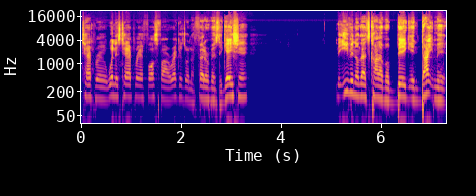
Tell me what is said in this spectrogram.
tampering, witness tampering, falsifying records on a federal investigation. But even though that's kind of a big indictment,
